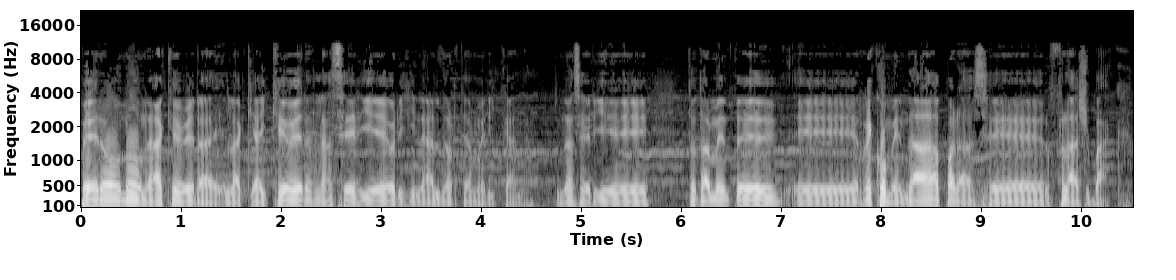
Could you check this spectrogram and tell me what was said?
pero no, nada que ver, la que hay que ver es la serie original norteamericana, una serie totalmente eh, recomendada para hacer flashback.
